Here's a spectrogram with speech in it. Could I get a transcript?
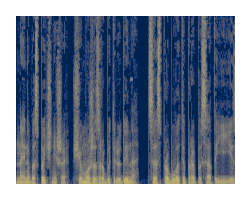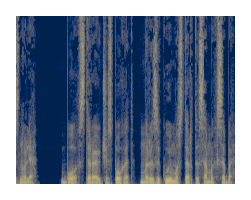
найнебезпечніше, що може зробити людина, це спробувати переписати її з нуля. Бо, стираючи спогад, ми ризикуємо стерти самих себе.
